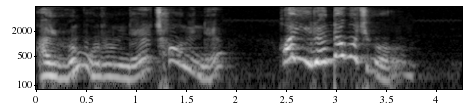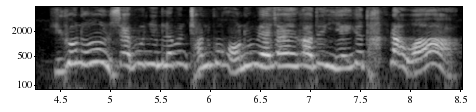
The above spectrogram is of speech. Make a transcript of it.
아 이거 모르는데요? 처음인데요? 아 이런다고 지금. 이거는 세븐일레븐 전국 어느 매장에 가도 이 얘기가 다 나와.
